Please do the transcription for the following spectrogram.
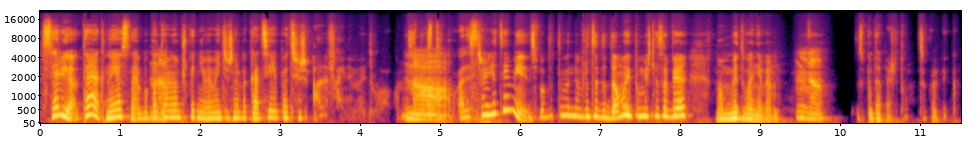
Serio? Tak, no jasne, bo no. potem na przykład, nie wiem, jedziesz na wakacje i patrzysz, ale fajne no. ale strasznie chcę mieć, bo potem będę wrócę do domu i pomyślę sobie, mam mydło, nie wiem, no. z Budapesztu, cokolwiek.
